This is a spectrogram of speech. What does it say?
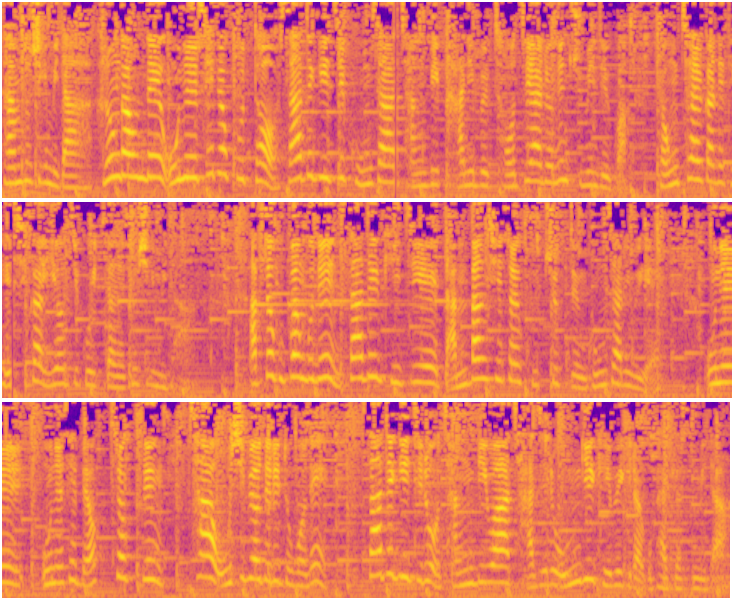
다음 소식입니다. 그런 가운데 오늘 새벽부터 사드기지 공사 장비 반입을 저지하려는 주민들과 경찰 간의 대치가 이어지고 있다는 소식입니다. 앞서 국방부는 사드 기지의 난방시설 구축 등 공사를 위해 오늘 오늘 새벽 트럭 등 차 50여 대를 동원해 사드 기지로 장비와 자재를 옮길 계획이라고 밝혔습니다.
